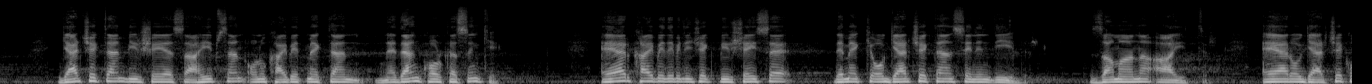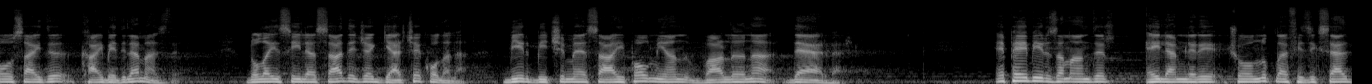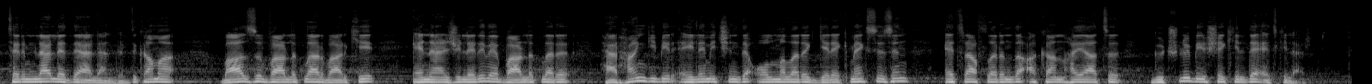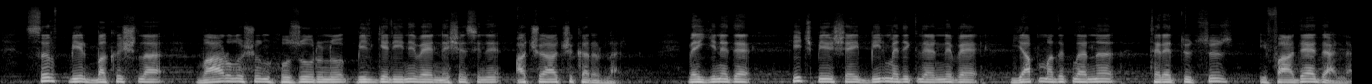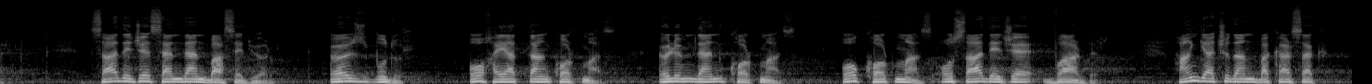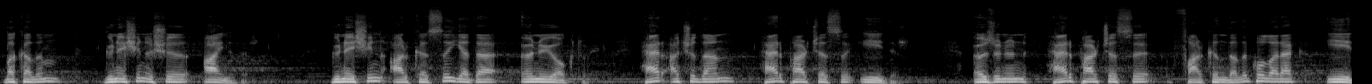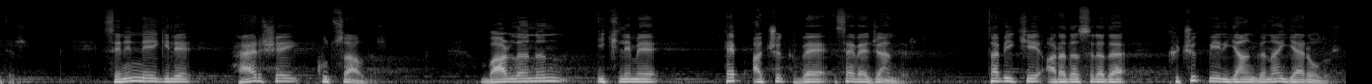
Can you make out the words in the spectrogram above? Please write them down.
Gerçekten bir şeye sahipsen onu kaybetmekten neden korkasın ki? Eğer kaybedebilecek bir şeyse demek ki o gerçekten senin değildir. Zamana aittir. Eğer o gerçek olsaydı kaybedilemezdi. Dolayısıyla sadece gerçek olana, bir biçime sahip olmayan varlığına değer ver. Epey bir zamandır eylemleri çoğunlukla fiziksel terimlerle değerlendirdik ama bazı varlıklar var ki enerjileri ve varlıkları herhangi bir eylem içinde olmaları gerekmeksizin etraflarında akan hayatı güçlü bir şekilde etkiler. Sırf bir bakışla varoluşun huzurunu, bilgeliğini ve neşesini açığa çıkarırlar. Ve yine de hiçbir şey bilmediklerini ve yapmadıklarını tereddütsüz ifade ederler. Sadece senden bahsediyorum. Öz budur. O hayattan korkmaz. Ölümden korkmaz. O korkmaz. O sadece vardır. Hangi açıdan bakarsak bakalım güneşin ışığı aynıdır. Güneşin arkası ya da önü yoktur. Her açıdan her parçası iyidir. Özünün her parçası farkındalık olarak iyidir. Seninle ilgili her şey kutsaldır. Varlığının iklimi hep açık ve sevecendir. Tabii ki arada sırada küçük bir yangına yer olur.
